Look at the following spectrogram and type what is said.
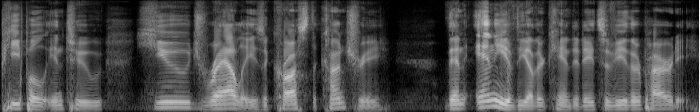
people into huge rallies across the country than any of the other candidates of either party.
